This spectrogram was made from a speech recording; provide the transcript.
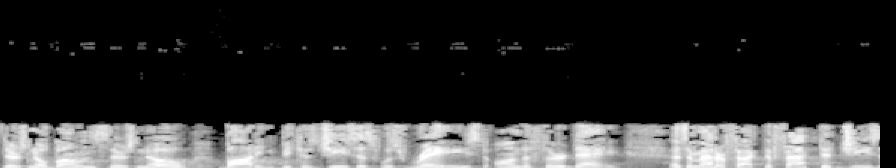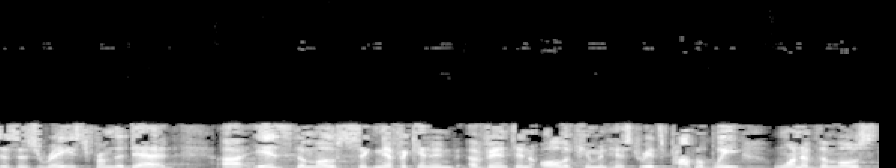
There's no bones, there's no body, because Jesus was raised on the third day. As a matter of fact, the fact that Jesus is raised from the dead uh, is the most significant event in all of human history. It's probably one of the most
